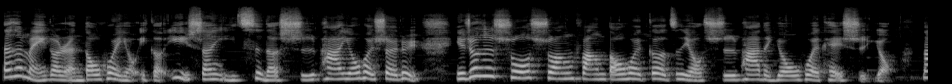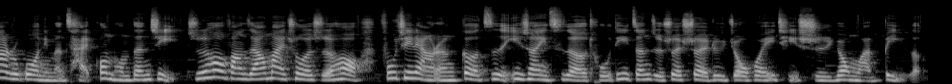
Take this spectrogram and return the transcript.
但是每一个人都会有一个一生一次的十趴优惠税率，也就是说双方都会各自有十趴的优惠可以使用。那如果你们采共同登记之后，房子要卖出的时候，夫妻两人各自一生一次的土地增值税税率就会一起使用完毕了。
